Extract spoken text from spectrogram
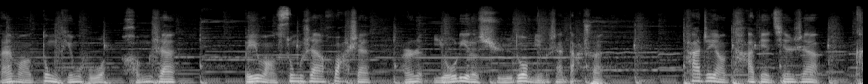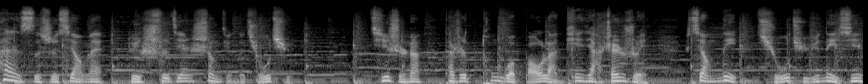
南往洞庭湖、衡山，北往嵩山、华山，而游历了许多名山大川。他这样踏遍千山啊，看似是向外对世间盛景的求取，其实呢，他是通过饱览天下山水，向内求取于内心，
